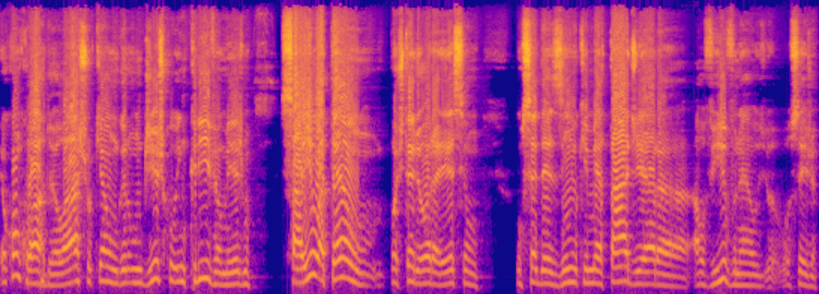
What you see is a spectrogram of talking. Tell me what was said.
Eu concordo. Eu acho que é um, um disco incrível mesmo. Saiu até um posterior a esse um, um CDzinho que metade era ao vivo, né? Ou, ou seja,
